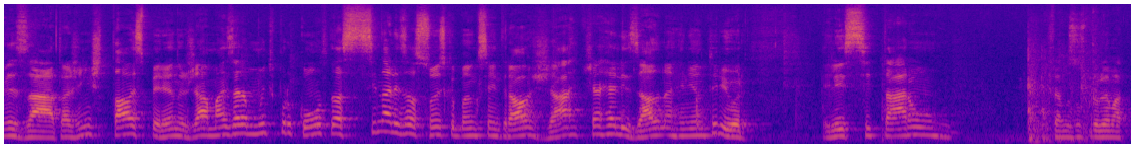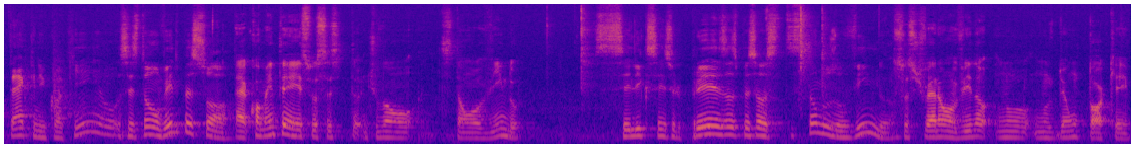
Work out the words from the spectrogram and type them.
Exato. A gente estava esperando já, mas era muito por conta das sinalizações que o Banco Central já tinha realizado na reunião anterior. Eles citaram Tivemos um problema técnico aqui. Vocês estão ouvindo, pessoal? É, comentem aí se vocês estão ouvindo. Selic sem surpresas. Pessoal, vocês estão nos ouvindo? Se vocês estiveram ouvindo, nos dê um toque aí.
